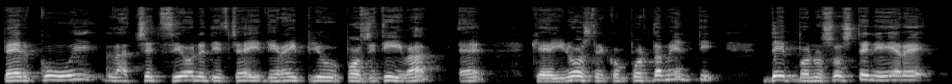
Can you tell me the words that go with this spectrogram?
per cui l'accezione direi più positiva è che i nostri comportamenti debbono sostenere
